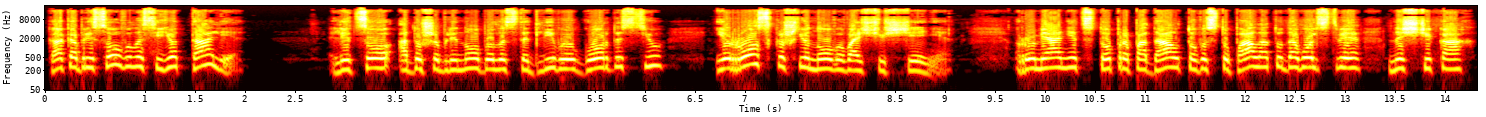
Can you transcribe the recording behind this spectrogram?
как обрисовывалась ее талия, Лицо одушевлено было стыдливой гордостью и роскошью нового ощущения. Румянец то пропадал, то выступал от удовольствия на щеках.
